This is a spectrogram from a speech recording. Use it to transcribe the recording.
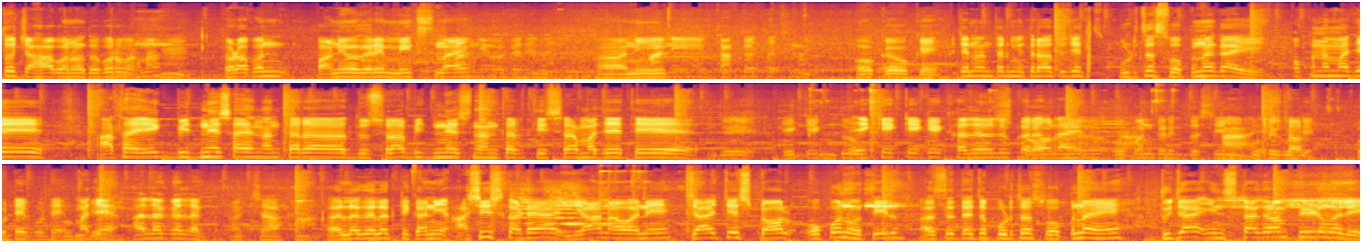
तो चहा बनवतो बरोबर ना. थोडा पण पाणी वगैरे मिक्स नाही आणि ओके ओके. त्याच्यानंतर मित्रा तुझे पुढचं स्वप्न काय? आहे स्वप्नामध्ये आता एक बिझनेस आहे नंतर दुसरा बिझनेस नंतर तिसरा म्हणजे ते म्हणजे एक एक एक एक एक एक हळूहळू करत stall आहे open करीत जाशील हां, कुठे. कुठे. कुठे कुठे. म्हणजे अलग अलग. अच्छा. अलग अलग ठिकाणी आशिष काठ्या या नावाने चहाचे स्टॉल ओपन होतील असं त्याचं पुढचं स्वप्न आहे. तुझ्या इंस्टाग्राम फीडमध्ये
